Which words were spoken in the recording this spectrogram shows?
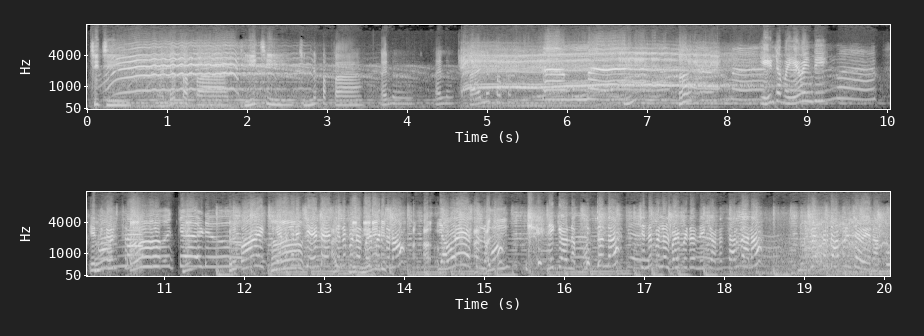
చిచి. హలో పాపా. చీచి. చిన్న పాపా. హలో హలో హలో పాపా. ఏంటమ్మా ఏమైంది? ఎందుకు ఏడుస్తున్నావ్? ఓయ్, ఎందుకు నుంచి ఏంటా చిన్నపిల్లలు భయపెడుతున్నావ్? ఎవరే అసలు నువ్వు? నీకేమన్నా బుద్ధుందా? చిన్నపిల్లలు భయపెట్టడం నీకేమన్నా సరదానా? నువ్వెక్కడ దాపించావే నాకు?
